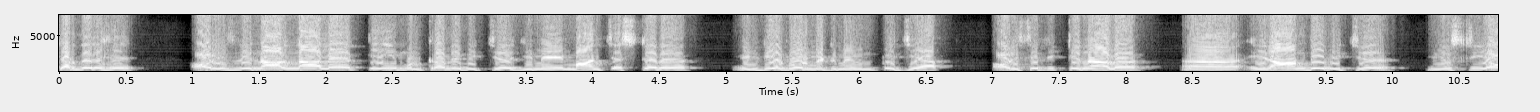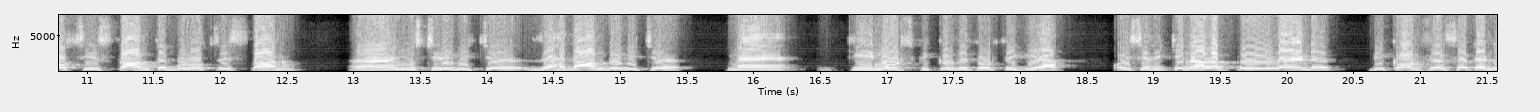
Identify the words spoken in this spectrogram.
ਕਰਦੇ ਰਹੇ ਔਰ ਇਸ ਦੇ ਨਾਲ ਨਾਲ ਕਈ ਮੁਲਕਾਂ ਦੇ ਵਿੱਚ ਜਿਵੇਂ ਮਾਨਚੈਸਟਰ ਇੰਡੀਆ ਗਵਰਨਮੈਂਟ ਨੇ ਮੈਨੂੰ ਭੇਜਿਆ ਔਰ ਇਸੇ ਤਰੀਕੇ ਨਾਲ ਈਰਾਨ ਦੇ ਵਿੱਚ ਯੂਨੀਵਰਸਿਟੀ ਆਫ ਸੀਸਤਾਨ ਤੇ ਬਲੋਚਿਸਤਾਨ ਯੂਨੀਵਰਸਿਟੀ ਦੇ ਵਿੱਚ ਜ਼ਹਿਦਾਨ ਦੇ ਵਿੱਚ ਮੈਂ ਕੀ ਨੋਟ ਸਪੀਕਰ ਦੇ ਤੌਰ ਤੇ ਗਿਆ ਔਰ ਇਸੇ ਤਰੀਕੇ ਨਾਲ ਪੋਲੈਂਡ ਵੀ ਕਾਨਫਰੰਸ ਅਟੈਂਡ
